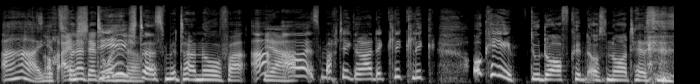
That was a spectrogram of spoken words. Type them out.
Ah, Ist jetzt verstehe ich das mit Hannover. Ah, Ja. ah, es macht hier gerade Klick, Klick. Okay, du Dorfkind aus Nordhessen.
